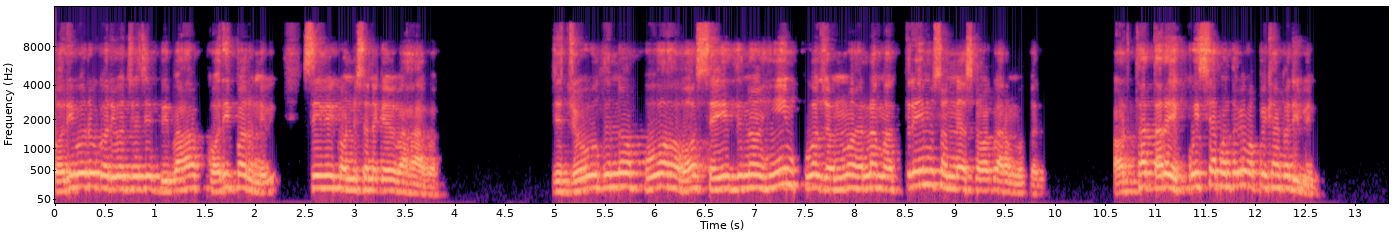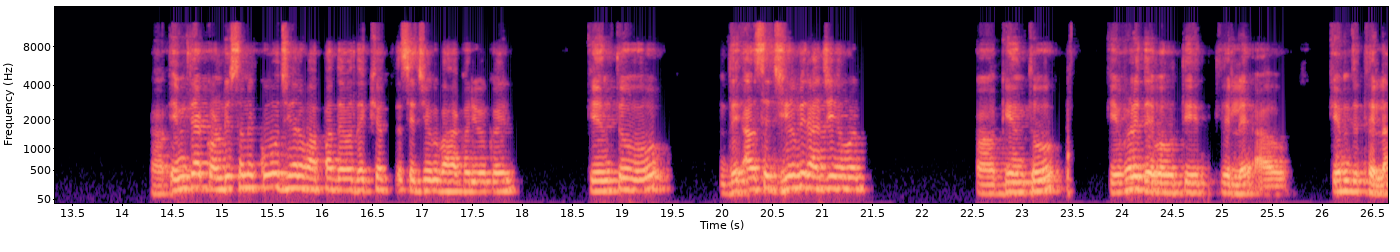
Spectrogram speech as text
ଗରିବରୁ ଗରିବ ଝିଅ ଯିଏ ବିବାହ କରିପାରୁନି ସେ ବି କଣ୍ଡିସନ କେବେ ବାହା ହବ ଯେ ଯୋଉ ଦିନ ପୁଅ ହବ ସେଇଦିନ ହିଁ ପୁଅ ଜନ୍ମ ହେଲା ମାତ୍ରେ ହିଁ ମୁଁ ସନ୍ନ୍ୟାସ ନେବାକୁ ଆରମ୍ଭ କରିବି ଅର୍ଥାତ୍ ତାର ଏକୋଇଶିଆ ପର୍ଯ୍ୟନ୍ତ ବି ଅପେକ୍ଷା କରିବିନି ହଁ ଏମିତିଆ କଣ୍ଡିସନରେ କୋଉ ଝିଅର ବାପା ଦେବ ଦେଖ ସେ ଝିଅକୁ ବାହା କରିବ କହିଲେ କିନ୍ତୁ ଆଉ ସେ ଝିଅ ବି ରାଜି ହବନି ହଁ କିନ୍ତୁ କିଭଳି ଦେବହୂତି ଥିଲେ ଆଉ କେମିତି ଥିଲା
